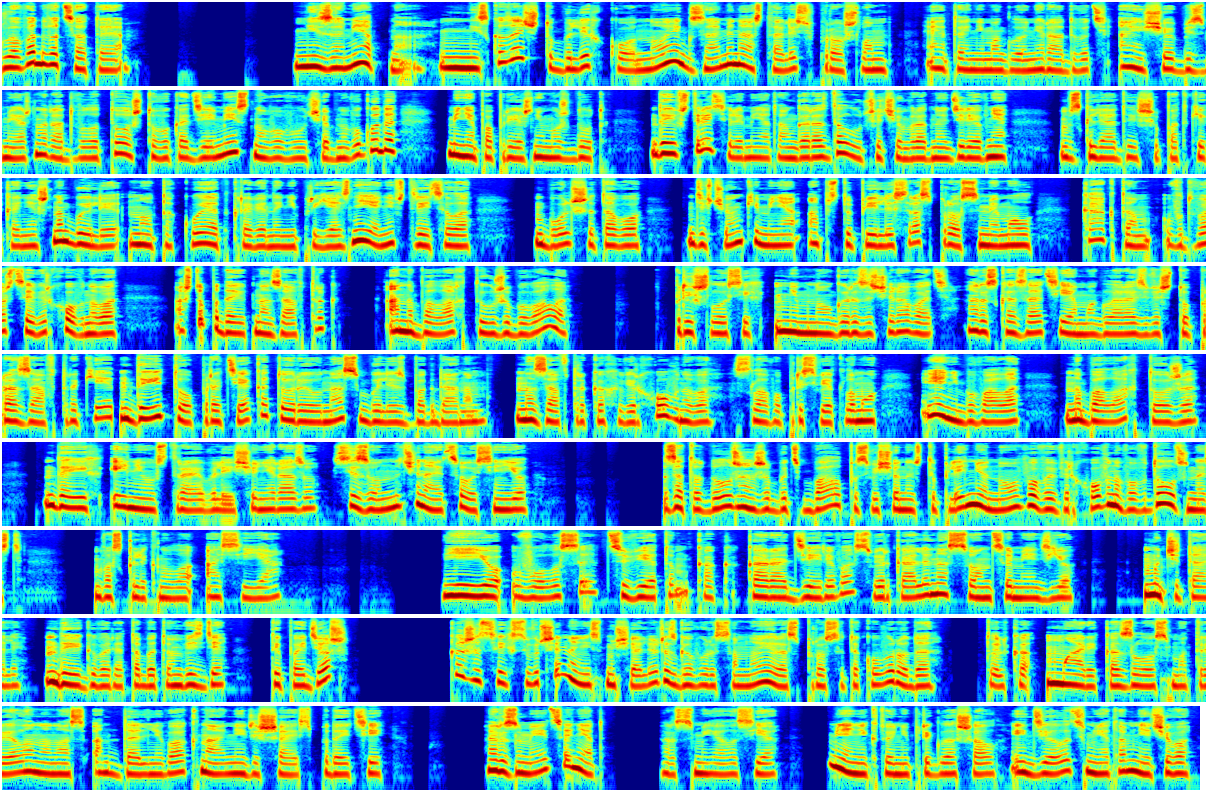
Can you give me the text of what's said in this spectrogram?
Глава 20. Незаметно. Не сказать, чтобы легко, но экзамены остались в прошлом. Это не могло не радовать. А еще безмерно радовало то, что в академии с нового учебного года меня по-прежнему ждут. Да и встретили меня там гораздо лучше, чем в родной деревне. Взгляды и шепотки, конечно, были, но такой откровенной неприязни я не встретила. Больше того, девчонки меня обступили с расспросами, мол, как там в дворце Верховного? А что подают на завтрак? А на балах ты уже бывала? Пришлось их немного разочаровать. Рассказать я могла разве что про завтраки, да и то про те, которые у нас были с Богданом. На завтраках Верховного, слава Пресветлому, я не бывала. На балах тоже. Да их и не устраивали еще ни разу. Сезон начинается осенью. «Зато должен же быть бал, посвященный вступлению нового Верховного в должность», — воскликнула Асия, ее волосы цветом, как кора дерева, сверкали на солнце медью. Мы читали, да и говорят об этом везде. Ты пойдешь? Кажется, их совершенно не смущали разговоры со мной и расспросы такого рода. Только Марика зло смотрела на нас от дальнего окна, не решаясь подойти. «Разумеется, нет», — рассмеялась я. «Меня никто не приглашал, и делать мне там нечего».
